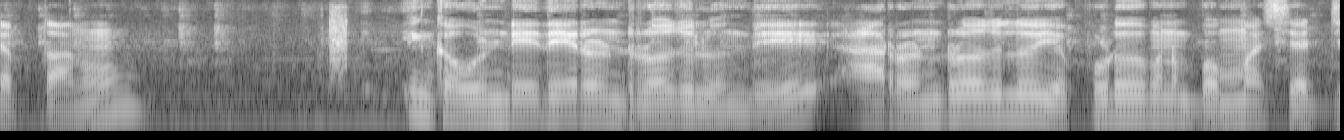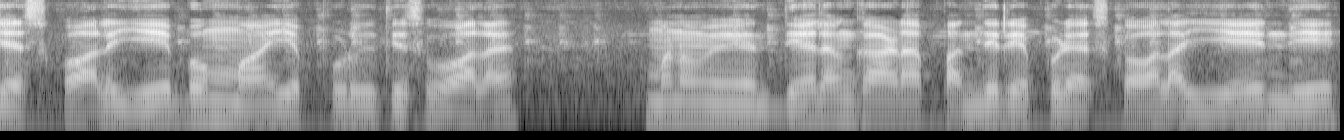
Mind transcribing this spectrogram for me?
చెప్తాను. ఇంకా ఉండేదే రెండు రోజులు ఉంది. ఆ రెండు రోజులు ఎప్పుడు మనం బొమ్మ సెట్ చేసుకోవాలి? ఏ బొమ్మ ఎప్పుడు తీసుకోవాలి? మనం దేలం కాడ పందిరి ఎప్పుడు వేసుకోవాలా? ఏంది?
